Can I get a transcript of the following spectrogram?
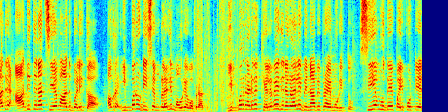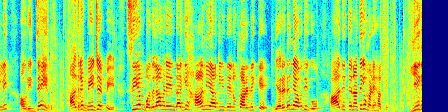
ಆದರೆ ಆದಿತ್ಯನಾಥ್ ಸಿಎಂ ಆದ ಬಳಿಕ ಅವರ ಇಬ್ಬರು ಡಿ ಸಿಎಂಗಳಲ್ಲಿ ಮೌರ್ಯ ಒಬ್ಬರಾದ್ರು ಇಬ್ಬರ ನಡುವೆ ಕೆಲವೇ ದಿನಗಳಲ್ಲಿ ಭಿನ್ನಾಭಿಪ್ರಾಯ ಮೂಡಿತ್ತು. ಸಿಎಂ ಹುದ್ದೆ ಪೈಪೋಟಿಯಲ್ಲಿ ಅವರಿದ್ದೇ ಇದ್ರು. ಆದರೆ ಬಿಜೆಪಿ ಸಿಎಂ ಬದಲಾವಣೆಯಿಂದಾಗಿ ಹಾನಿಯಾಗಲಿದೆ ಅನ್ನೋ ಕಾರಣಕ್ಕೆ ಎರಡನೇ ಅವಧಿಗೂ ಆದಿತ್ಯನಾಥ್ಗೆ ಮಣೆ ಹಾಕಿತ್ತು. ಈಗ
